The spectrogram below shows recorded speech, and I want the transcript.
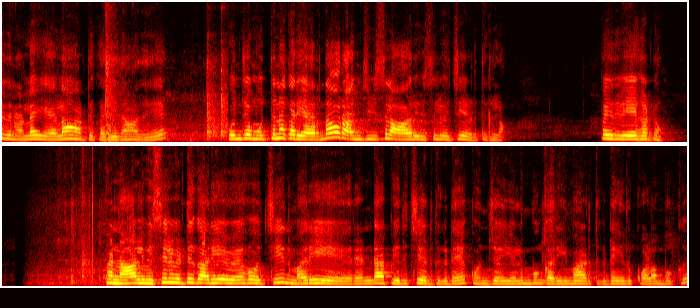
இது நல்லா இளம் ஆட்டுக்கறி தான் அது. கொஞ்சம் முத்தின கறியாக இருந்தால் ஒரு அஞ்சு விசில் ஆறு விசில் வச்சு எடுத்துக்கலாம். இப்போ இது வேகட்டும். இப்போ நாலு விசில் விட்டு கறியை வேக வச்சு இந்த மாதிரி ரெண்டாக பிரித்து எடுத்துக்கிட்டேன் கொஞ்சம் எலும்பும் கறியுமாக எடுத்துக்கிட்டேன் இது குழம்புக்கு.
